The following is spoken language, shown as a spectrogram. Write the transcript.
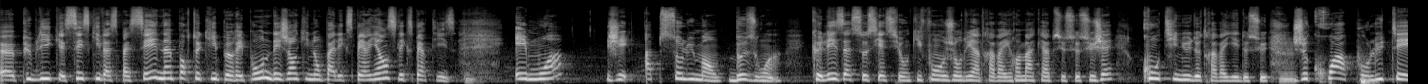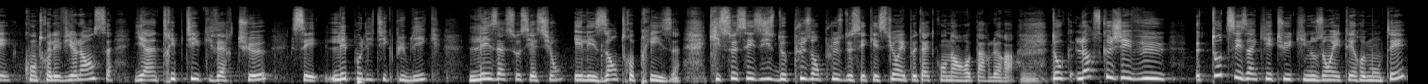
euh, public, c'est ce qui va se passer. N'importe qui peut répondre, des gens qui n'ont pas l'expérience, l'expertise. Mmh. Et moi, j'ai absolument besoin que les associations qui font aujourd'hui un travail remarquable sur ce sujet continuent de travailler dessus. Mmh. Je crois, pour lutter contre les violences, il y a un triptyque vertueux, c'est les politiques publiques, les associations et les entreprises qui se saisissent de plus en plus de ces questions et peut-être qu'on en reparlera. Mmh. Donc, lorsque j'ai vu toutes ces inquiétudes qui nous ont été remontées,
